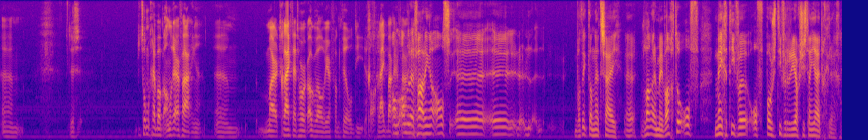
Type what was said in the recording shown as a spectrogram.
Ehm, dus sommigen hebben ook andere ervaringen. Maar tegelijkertijd hoor ik ook wel weer van veel die vergelijkbare An- andere ervaringen ervaringen als, wat ik dan net zei, eh, lang ermee wachten of negatieve of positieve reacties dan jij hebt gekregen?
